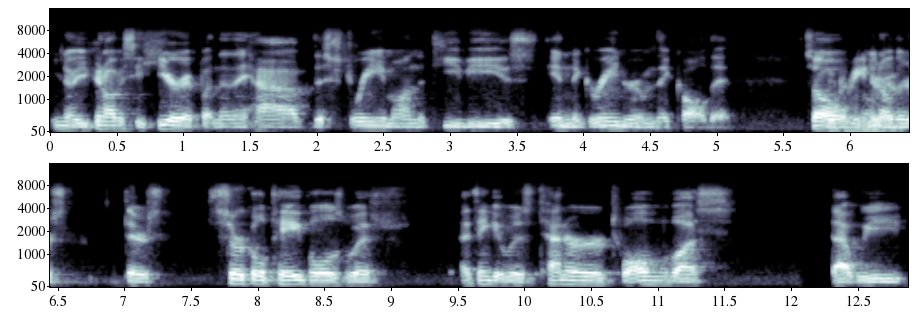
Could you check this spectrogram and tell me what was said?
you know you can obviously hear it, but then they have the stream on the TVs in the green room. They called it. So you know room. there's there's circle tables with I think it was ten or twelve of us that we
